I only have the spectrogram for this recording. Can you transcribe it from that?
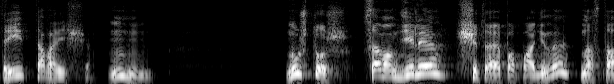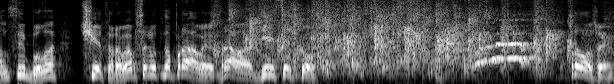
Три товарища. Мгм. Ну что ж, в самом деле, считая Папанина, на станции было четверо. Вы абсолютно правы. Браво, 10 очков. Продолжаем.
